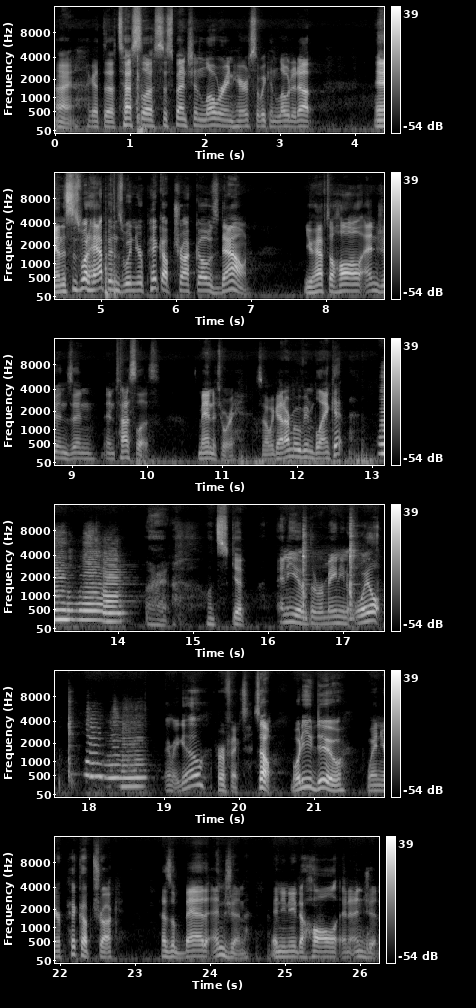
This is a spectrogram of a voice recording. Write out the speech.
All right, I got the Tesla suspension lowering here so we can load it up. And this is what happens when your pickup truck goes down. You have to haul engines in, in Teslas. It's mandatory. So we got our moving blanket. All right, let's get any of the remaining oil. There we go. Perfect. So, what do you do when your pickup truck has a bad engine and you need to haul an engine?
